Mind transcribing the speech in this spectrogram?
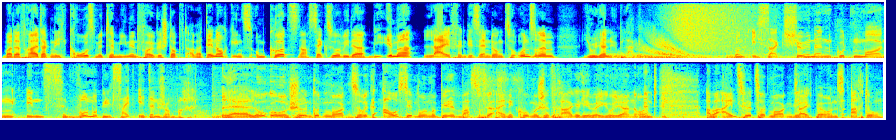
war der Freitag nicht groß mit Terminen vollgestopft, aber dennoch ging es um kurz nach 6 Uhr wieder, wie immer, live in die Sendung zu unserem Julian Üblack. Und ich sag schönen guten Morgen ins Wohnmobil. Seid ihr denn schon wach? Ja, Logo, schönen guten Morgen zurück aus dem Wohnmobil. Was für eine komische Frage, lieber Julian. Und aber eins wird's heute Morgen gleich bei uns. Achtung,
